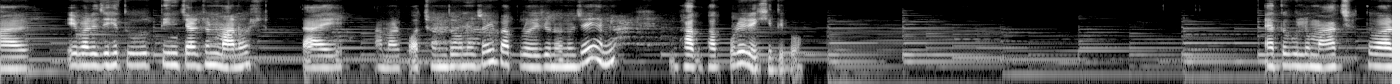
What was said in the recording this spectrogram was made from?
আর এবারে যেহেতু তিন চারজন মানুষ, তাই আমার পছন্দ অনুযায়ী বা প্রয়োজন অনুযায়ী আমি ভাগ ভাগ করে রেখে দিব। এতগুলো মাছ তো আর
